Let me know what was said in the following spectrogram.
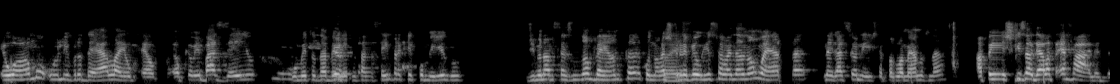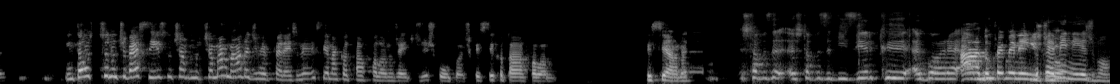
eu amo o livro dela, eu, é, é, o que eu me baseio. O mito da beleza está sempre aqui comigo. De 1990, quando ela escreveu isso, ela ainda não era negacionista, pelo menos, né? A pesquisa dela é válida. Então, se não tivesse isso, não tinha, não tinha mais nada de referência. Nem sei mais o que eu estava falando, gente. Desculpa, esqueci o que eu estava falando. Cristiana. Estavas a, estavas a dizer que agora. Ah, do feminismo. Do feminismo.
